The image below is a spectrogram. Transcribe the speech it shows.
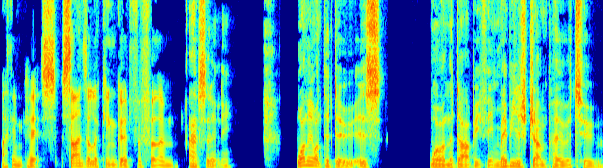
I think it's signs are looking good for Fulham. Absolutely. One thing I want to do is, well, on the Derby theme, maybe just jump over to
